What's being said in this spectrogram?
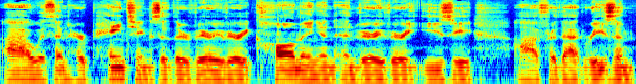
uh, within her paintings. That they're very very calming and and very very easy uh, for that reason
